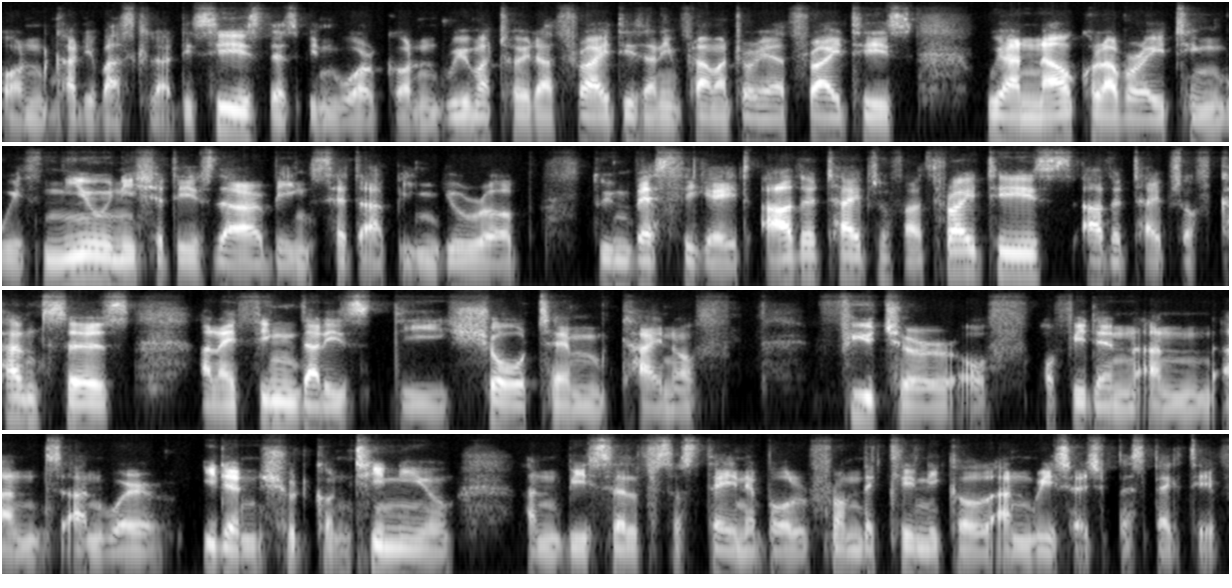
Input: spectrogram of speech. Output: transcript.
on cardiovascular disease. There's been work on rheumatoid arthritis and inflammatory arthritis. We are now collaborating with new initiatives that are being set up in Europe to investigate other types of arthritis, other types of cancers, and I think that is the short-term kind of future of, of EHDEN and, and, and where EHDEN should continue and be self-sustainable from the clinical and research perspective.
